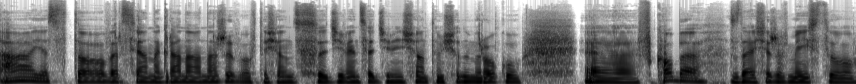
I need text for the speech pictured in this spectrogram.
a jest to wersja nagrana na żywo w 1997 roku w Kobe, zdaje się, że w miejscu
